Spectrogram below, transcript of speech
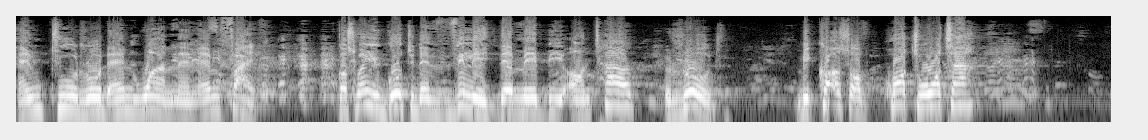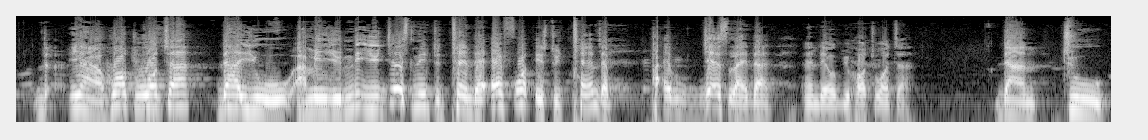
M2 road, N1 and M5. Because when you go to the village, there may be untiled road because of hot water. Yeah, hot water that you, I mean, you need, you just need to turn. The effort is to turn the pipe just like that, and there will be hot water. Than to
